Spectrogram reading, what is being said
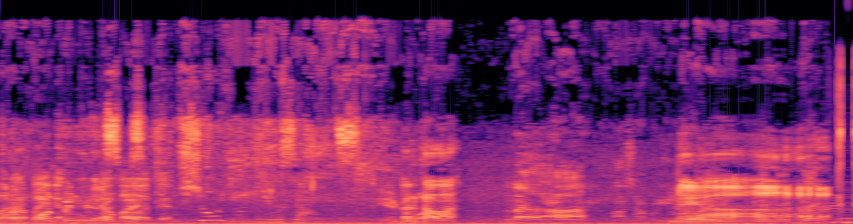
અમારા ભાઈને ઘૂઘરા ખાવા છે. Show you new sounds. તાર ના આ. ને આ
